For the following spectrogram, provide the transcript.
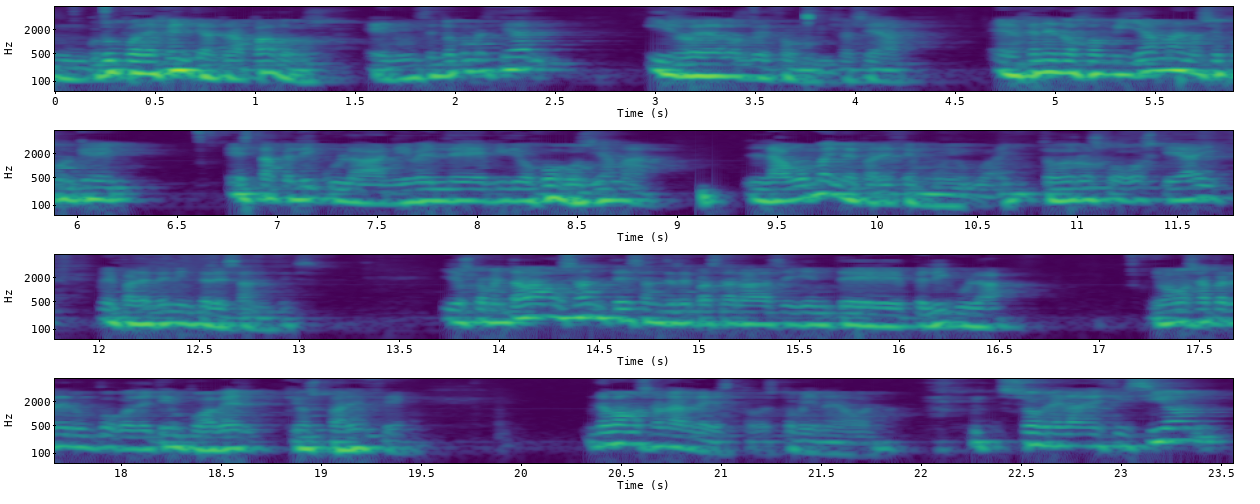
un grupo de gente atrapados en un centro comercial y rodeados de zombies. O sea, el género zombie llama, no sé por qué esta película a nivel de videojuegos llama la bomba y me parece muy guay. Todos los juegos que hay me parecen interesantes. Y os comentábamos antes, antes de pasar a la siguiente película, y vamos a perder un poco de tiempo a ver qué os parece. No vamos a hablar de esto, esto viene ahora. Sobre la decisión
